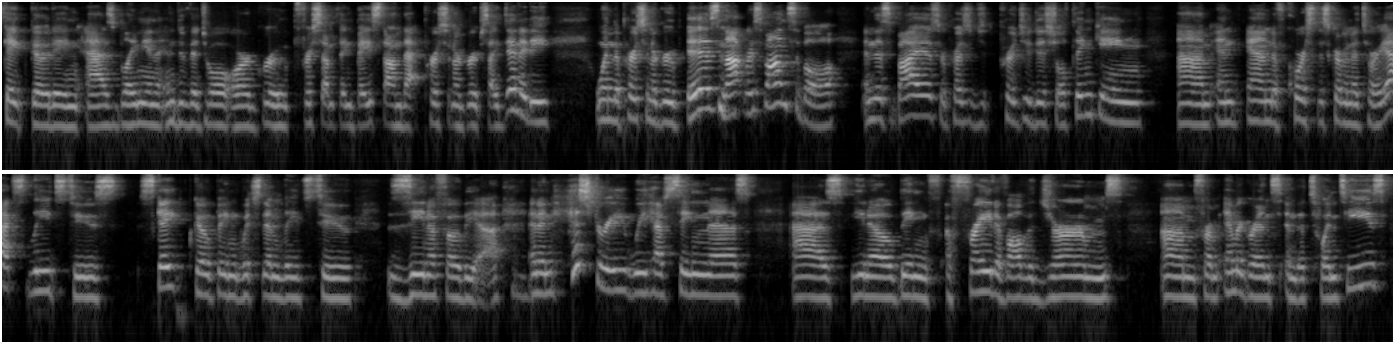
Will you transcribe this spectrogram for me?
scapegoating as blaming an individual or a group for something based on that person or group's identity, when the person or group is not responsible. And this bias or preju- prejudicial thinking um, and and of course discriminatory acts leads to scapegoating which then leads to xenophobia Mhm. and in history we have seen this as you know being afraid of all the germs um, from immigrants in the 20s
